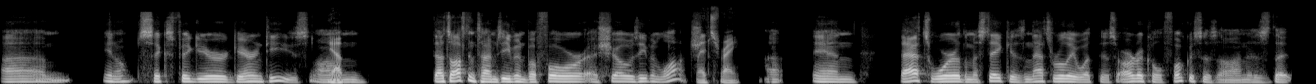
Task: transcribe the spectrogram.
um you know six figure guarantees on that's oftentimes even before a show is even launched That's right. and that's where the mistake is and that's really what this article focuses on is that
